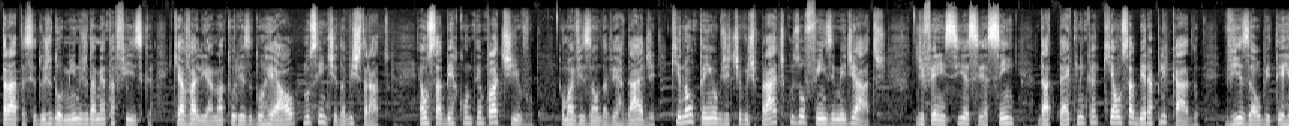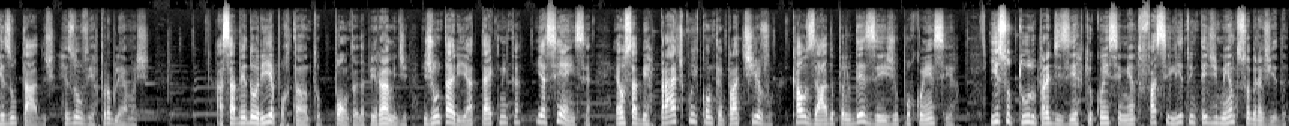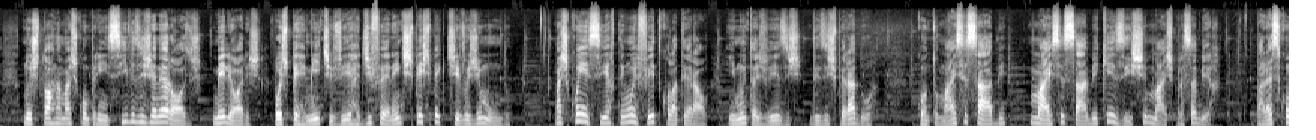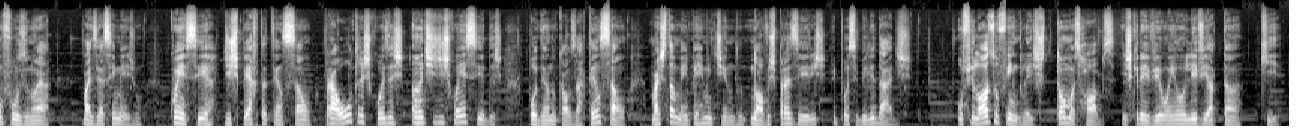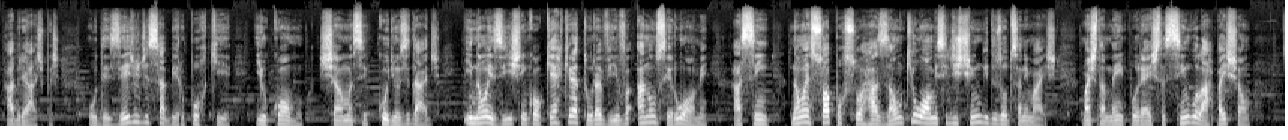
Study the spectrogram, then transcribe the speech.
Trata-se dos domínios da metafísica, que avalia a natureza do real no sentido abstrato. É um saber contemplativo, uma visão da verdade que não tem objetivos práticos ou fins imediatos. Diferencia-se, assim, da técnica, que é um saber aplicado, visa obter resultados, resolver problemas. A sabedoria, portanto, ponta da pirâmide, juntaria a técnica e a ciência. É o saber prático e contemplativo causado pelo desejo por conhecer. Isso tudo para dizer que o conhecimento facilita o entendimento sobre a vida, nos torna mais compreensíveis e generosos, melhores, pois permite ver diferentes perspectivas de mundo. Mas conhecer tem um efeito colateral e muitas vezes desesperador. Quanto mais se sabe, mais se sabe que existe mais para saber. Parece confuso, não é? Mas é assim mesmo. Conhecer desperta atenção para outras coisas antes desconhecidas, podendo causar tensão, mas também permitindo novos prazeres e possibilidades. O filósofo inglês Thomas Hobbes escreveu em O que, abre aspas, o desejo de saber o porquê e o como chama-se curiosidade e não existe em qualquer criatura viva a não ser o homem. Assim, não é só por sua razão que o homem se distingue dos outros animais, mas também por esta singular paixão.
